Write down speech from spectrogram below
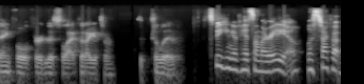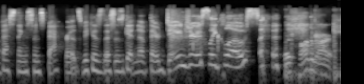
thankful for this life that I get to, to live. Speaking of hits on the radio, let's talk about best things since Backroads because this is getting up there dangerously close. Let's talk about it.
